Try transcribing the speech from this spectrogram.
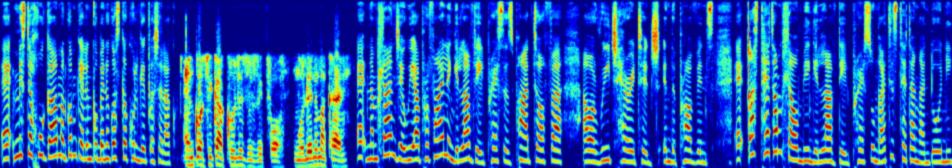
Eh, mr rhuga mandikomkele enkqubeni enkosi kakhulu ngexesha lakho? Enkosi kakhulu zizipho molweni emakhaya? Eh, namhlanje we are profiling ilovedale press as part of uh, our rich heritage in the province. Eh, xa sithetha mhlawumbi ngelovedale press ungathi sithetha ngantoni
